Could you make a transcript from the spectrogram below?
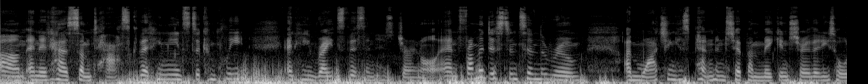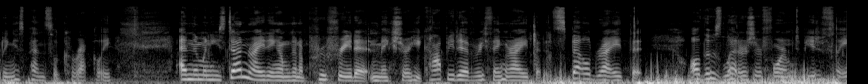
um, and it has some task that he needs to complete, and he writes this in his journal. And from a distance in the room, I'm watching his penmanship, I'm making sure that he's holding his pencil correctly. And then when he's done writing, I'm going to proofread it and make sure he copied everything right, that it's spelled right, that all those letters are formed beautifully.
